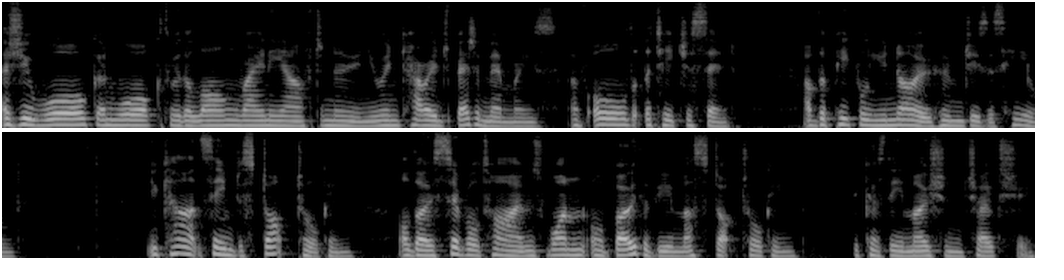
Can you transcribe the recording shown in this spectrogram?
As you walk and walk through the long rainy afternoon, you encourage better memories of all that the teacher said, of the people you know whom Jesus healed. You can't seem to stop talking, although several times one or both of you must stop talking because the emotion chokes you.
